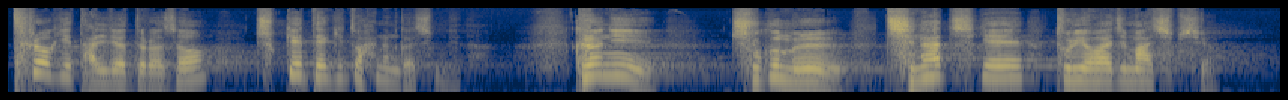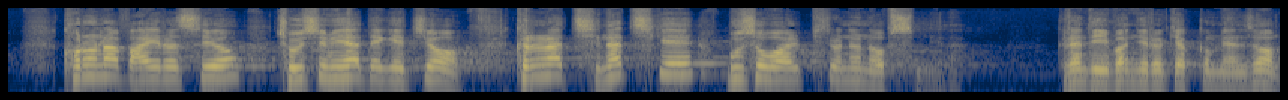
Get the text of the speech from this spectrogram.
트럭이 달려들어서 죽게 되기도 하는 것입니다. 그러니 죽음을 지나치게 두려워하지 마십시오. 코로나 바이러스요, 조심해야 되겠죠. 그러나 지나치게 무서워할 필요는 없습니다. 그런데 이번 일을 겪으면서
